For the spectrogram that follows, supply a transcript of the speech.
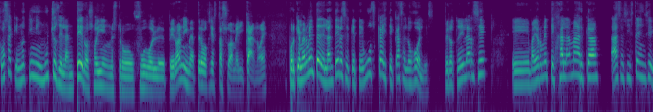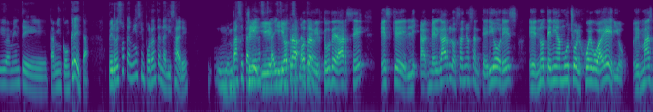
Cosa que no tienen muchos delanteros hoy en nuestro fútbol eh, peruano y me atrevo a hasta sudamericano. ¿eh? Porque mayormente delantero es el que te busca y te caza los goles. Pero Tony Arce eh, mayormente jala marca, hace asistencia y obviamente también concreta. Pero eso también es importante analizar, ¿eh? En base también sí, a las y, y otra, otra virtud de Arce es que Melgar los años anteriores eh, no tenía mucho el juego aéreo, eh, más,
